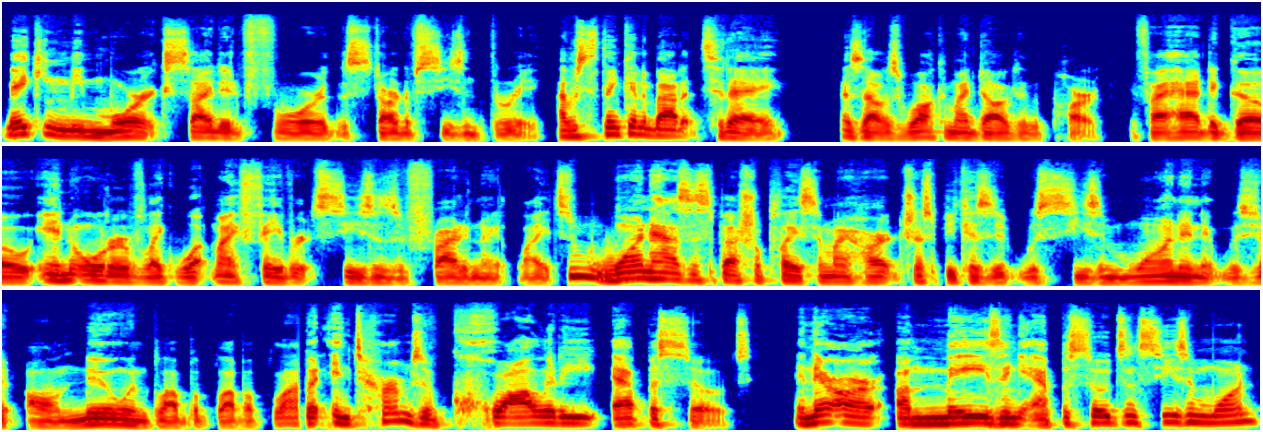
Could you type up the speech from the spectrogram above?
making me more excited for the start of season three. I was thinking about it today as I was walking my dog to the park. If I had to go in order of like what my favorite seasons of Friday Night Lights, Mm. one has a special place in my heart just because it was season one and it was all new and blah, blah, blah, blah, blah. But in terms of quality episodes, and there are amazing episodes in season one,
